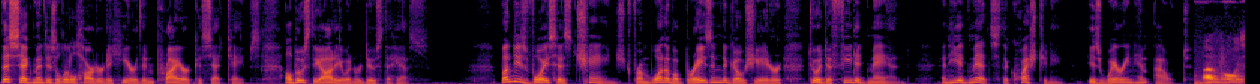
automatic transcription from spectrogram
This segment is a little harder to hear than prior cassette tapes. I'll boost the audio and reduce the hiss. Bundy's voice has changed from one of a brazen negotiator to a defeated man and he admits the questioning is wearing him out. I'm always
